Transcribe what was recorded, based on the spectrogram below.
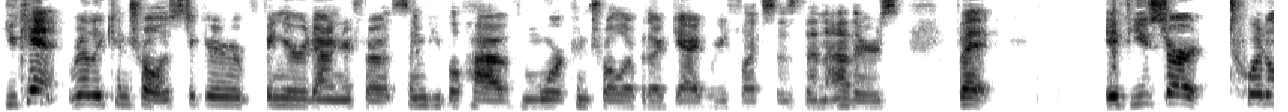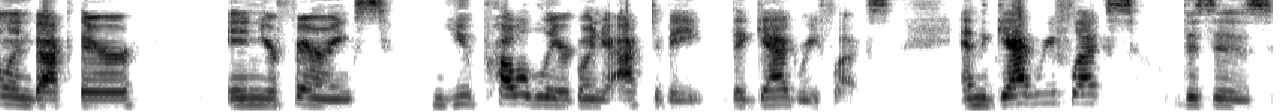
You can't really control Stick your finger down your throat. Some people have more control over their gag reflexes than others. But if you start twiddling back there in your pharynx, you probably are going to activate the gag reflex. And the gag reflex, this is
